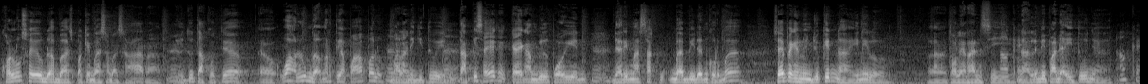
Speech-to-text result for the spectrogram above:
Kalau saya udah bahas pakai bahasa-bahasa Arab, itu takutnya, eh, wah lu nggak ngerti apa-apa lu, malah digituin. Tapi saya kayak ngambil poin dari masak babi dan kurma, Saya pengen nunjukin, nah ini loh eh, toleransi. Oke. Nah lebih pada itunya. Oke.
